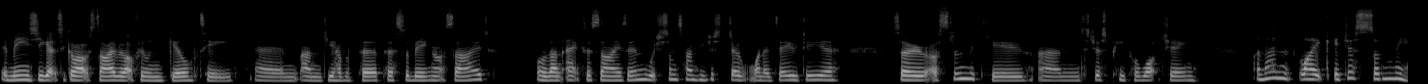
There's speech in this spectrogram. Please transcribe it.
it means you get to go outside without feeling guilty um, and you have a purpose for being outside other than exercising, which sometimes you just don't want to do, do you? So I was stood in the queue and just people watching. And then, like, it just suddenly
